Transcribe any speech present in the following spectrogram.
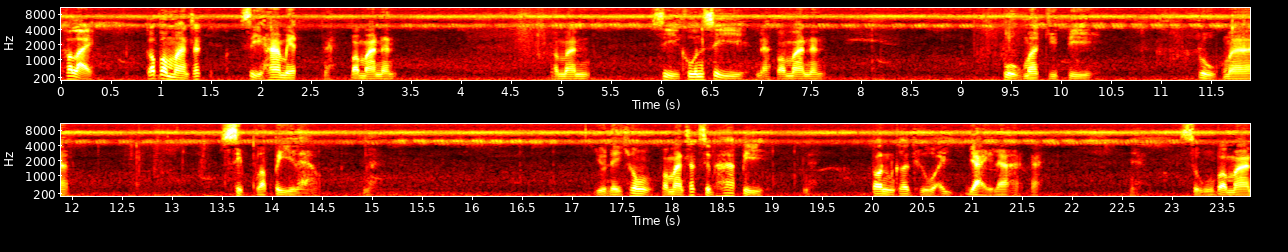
เท่าไหร่ ก็ประมาณสักสี่ห้าเมตรนะประมาณนั้น ประมาณสี่คูณสี่นะประมาณนั้น ปลูกมากี่ปี ปลูกมาสิบกว่าปีแล้วอยู่ในช่วงประมาณสักสิบห้าปีนะต้นก็ถือว่าใหญ่แล้วฮะนะ สูงประมาณ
